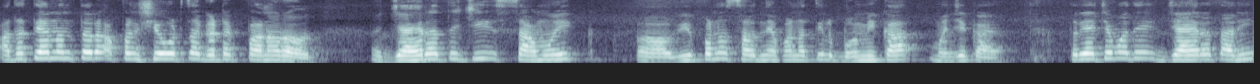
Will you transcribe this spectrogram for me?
आता त्यानंतर आपण शेवटचा घटक पाहणार आहोत. जाहिरातीची सामूहिक विपणन संज्ञापनातील भूमिका म्हणजे काय? तर याच्यामध्ये जाहिरात आणि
